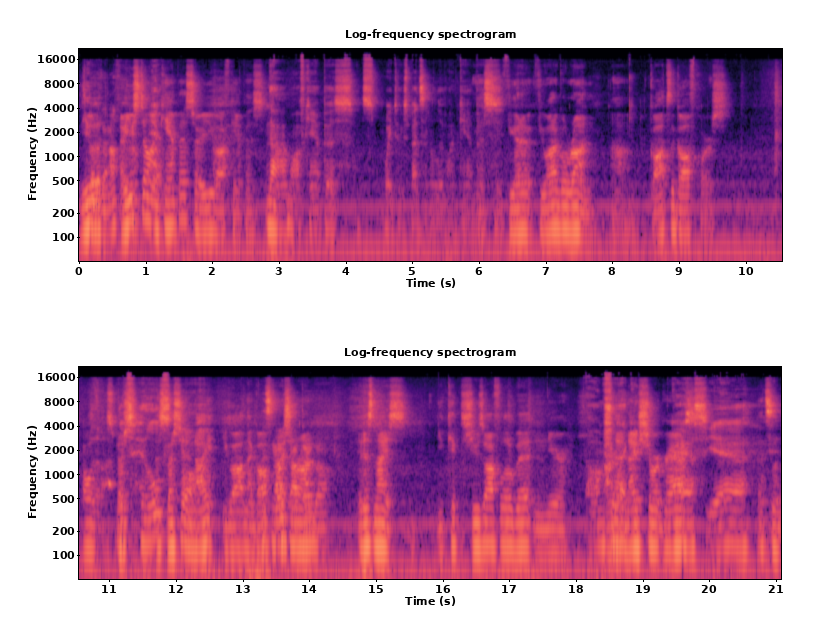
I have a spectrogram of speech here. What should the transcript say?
You, better than are you still on Yeah. campus or are you off campus? no, I'm off campus. It's way too expensive to live on campus. If you gotta, if you want to go run, um, go out to the golf course. Oh, the, those Especially- hills. Especially oh. at night, you go out on that golf It's course nice out and there, run. though. It is nice. You kick the shoes off a little bit, and you're Oh, I'm on sure that, that nice short grass. grass. Yeah. That's a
